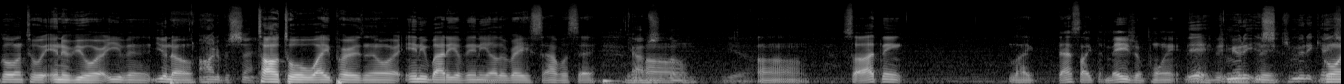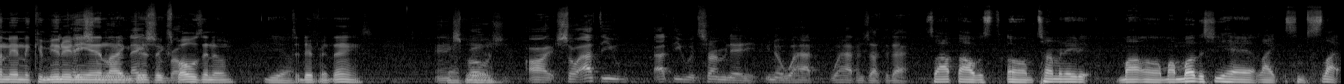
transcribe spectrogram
go into an interview or even you know 100%. talk to a white person or anybody of any other race. I would say. Yeah. Absolutely. Um, yeah. um, so I think like that's like the major point. Yeah, Like, communi- yeah, communication. going in the community and like the just nation, bro. exposing them Yeah. to different things. and That's exposure. All right. So after you after you were terminated, you know what hap- what happens after that? So after I was um, terminated, my um, my mother she had like some slight.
